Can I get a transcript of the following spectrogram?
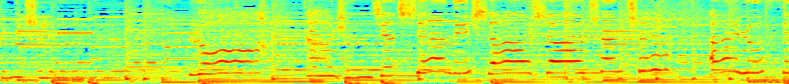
说的矜持。若他人间嫌你小小城池，爱如此坚如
